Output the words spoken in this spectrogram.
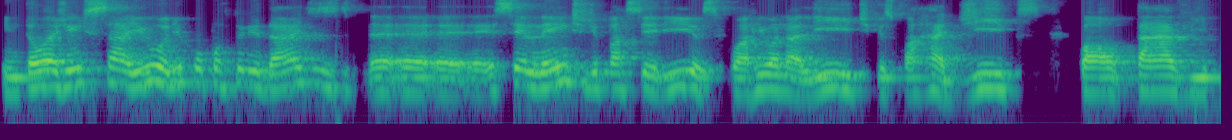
Então a gente saiu ali com oportunidades é, é, é excelentes de parcerias com a Rio Analytics, com a Radix, com a Altave,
